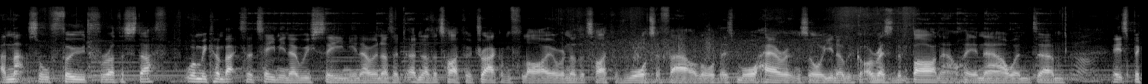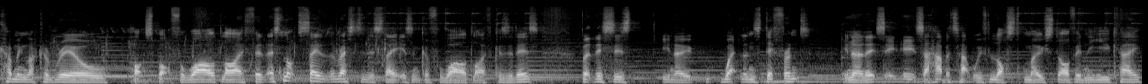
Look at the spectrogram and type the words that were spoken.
and that's all food for other stuff. When we come back to the team, you know, we've seen, you know, another another type of dragonfly or another type of waterfowl, or there's more herons, or you know, we've got a resident barn out here now, and um, it's becoming like a real hotspot for wildlife. And it's not to say that the rest of the state isn't good for wildlife, because it is, but this is, you know, wetlands different. You know, and it's, it- it's a habitat we've lost most of in the UK.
